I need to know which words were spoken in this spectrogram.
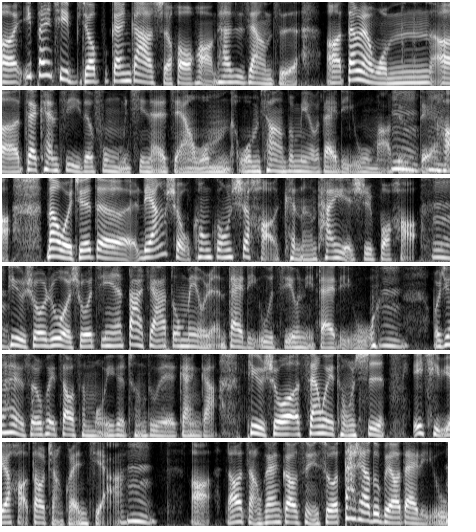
呃，一般其实比较不尴尬的时候，哈，他是这样子啊、呃。当然，我们呃在看自己的父母亲来怎样，我们我们常常都没有带礼物嘛，对不对？哈、嗯，嗯、那我觉得两手空空是好，可能他也是不好。嗯，譬如说，如果说今天大家都没有人带礼物，只有你带礼物，嗯，我觉得他有时候会造成某一个程度的尴尬。譬如说，三位同事一起约好到长官家，嗯。啊，然后长官告诉你说，大家都不要带礼物，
